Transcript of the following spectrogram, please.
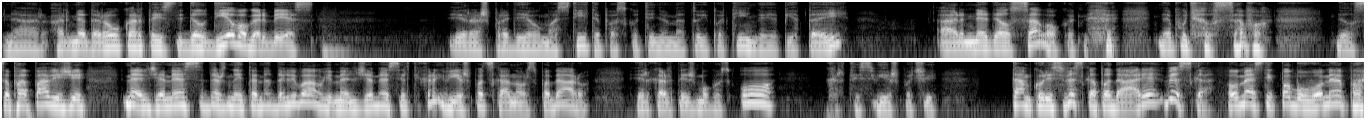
ne, ar, ar nedarau kartais dėl Dievo garbės. Ir aš pradėjau mąstyti paskutiniu metu ypatingai apie tai, ar ne dėl savo, kad ne, nebūtų dėl savo. Dėl pavyzdžiui, melžiamės, dažnai tame dalyvauju, melžiamės ir tikrai viešpats ką nors padaro. Ir kartais žmogus, o, kartais viešpačiui tam, kuris viską padarė, viską. O mes tik pabuvome, pa,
